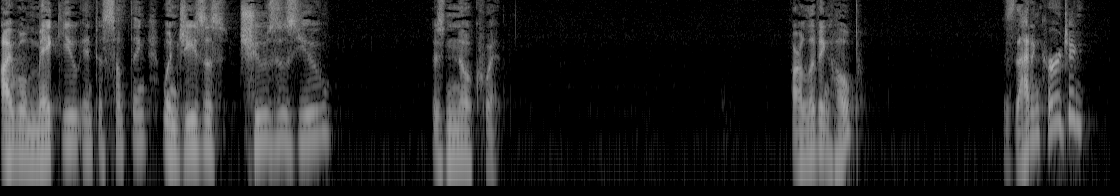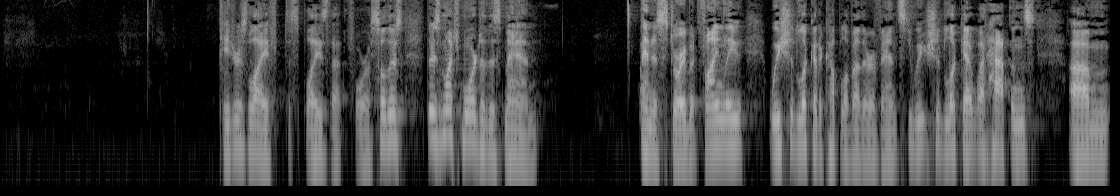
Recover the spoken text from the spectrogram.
I will make you into something, when Jesus chooses you, there's no quit. Our living hope is that encouraging? Peter's life displays that for us. So there's, there's much more to this man and his story, but finally, we should look at a couple of other events. We should look at what happens um,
